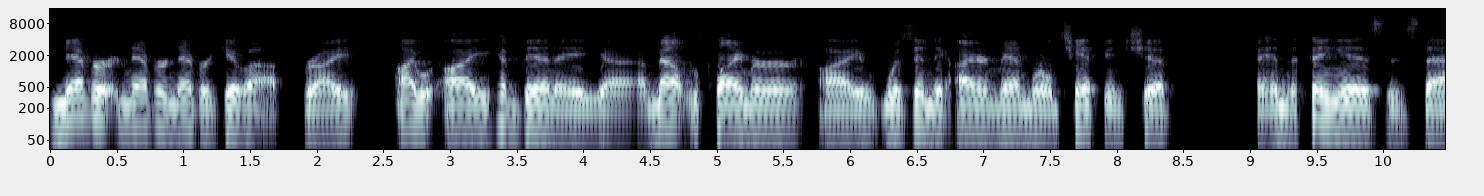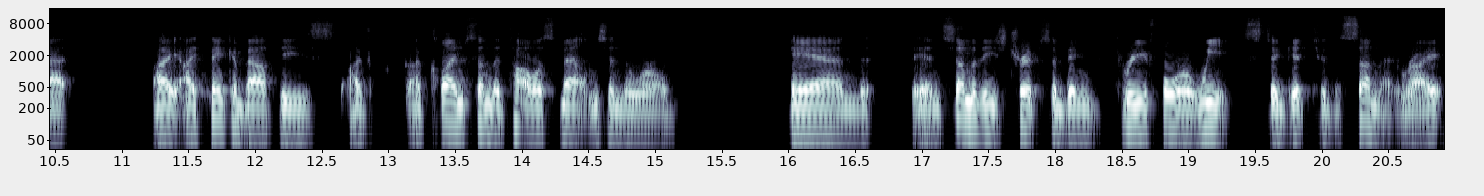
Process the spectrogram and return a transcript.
never, never, never give up, right? I, I have been a uh, mountain climber. I was in the Ironman World Championship. And the thing is, is that I, I think about these, I've, I've climbed some of the tallest mountains in the world. And, and some of these trips have been three, four weeks to get to the summit, right?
